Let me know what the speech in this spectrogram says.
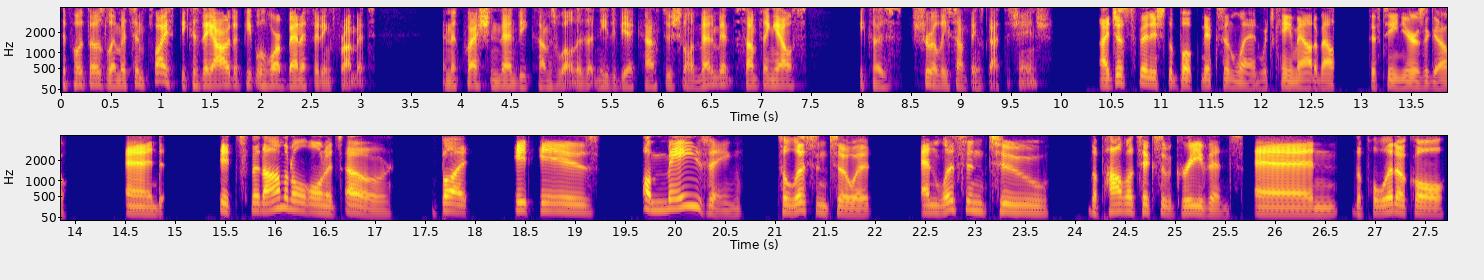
to put those limits in place because they are the people who are benefiting from it. And the question then becomes well, does it need to be a constitutional amendment, something else? Because surely something's got to change. I just finished the book Nixonland, which came out about 15 years ago. And it's phenomenal on its own, but it is amazing to listen to it and listen to the politics of grievance and the political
